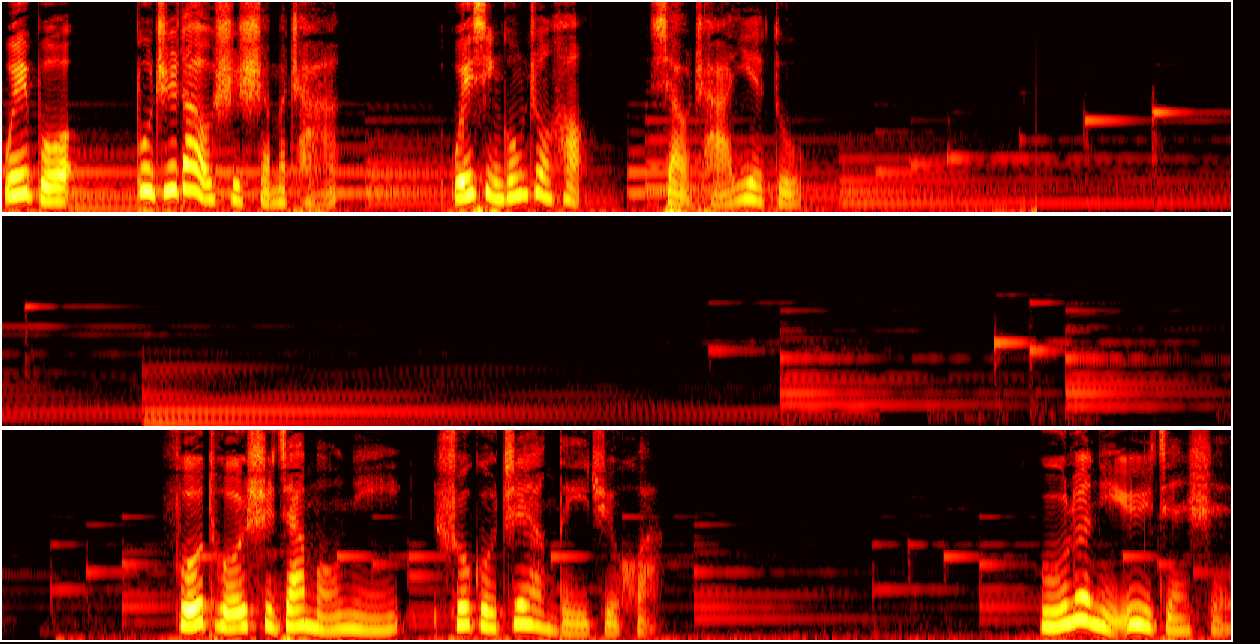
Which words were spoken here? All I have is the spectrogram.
微博不知道是什么茶，微信公众号小茶夜读。佛陀释迦牟尼说过这样的一句话：“无论你遇见谁，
